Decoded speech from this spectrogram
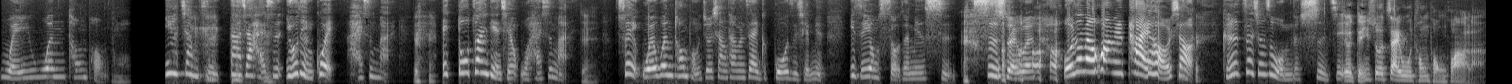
维温通膨，因为这样子大家还是有点贵，还是买。对哎，多赚一点钱，我还是买。对。所以微温通膨就像他们在一个锅子前面一直用手在那边试 试水温，我说那个画面太好笑了。可是这就是我们的世界，就等于说债务通膨化了。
